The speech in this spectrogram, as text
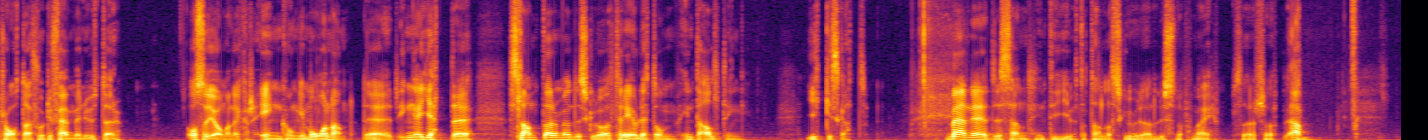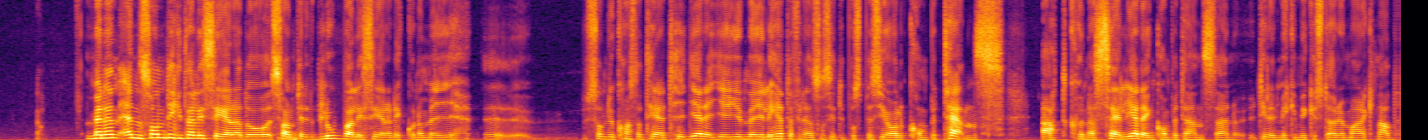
prata 45 minuter. Och så gör man det kanske en gång i månaden. Det är inga jätteslantar, men det skulle vara trevligt om inte allting gick i skatt. Men eh, det sen inte givet att alla skulle vilja lyssna på mig. Så, så ja. ja. Men en, en sån digitaliserad och samtidigt globaliserad ekonomi eh, som du konstaterade tidigare ger ju möjligheter för den som sitter på specialkompetens att kunna sälja den kompetensen till en mycket, mycket större marknad.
